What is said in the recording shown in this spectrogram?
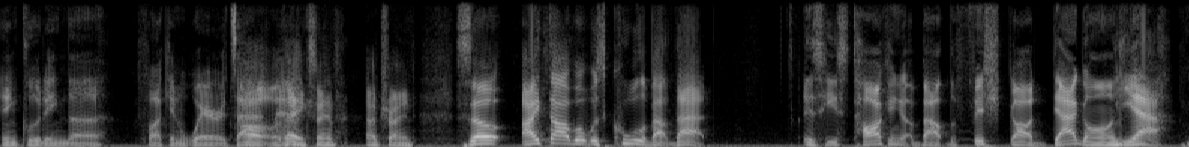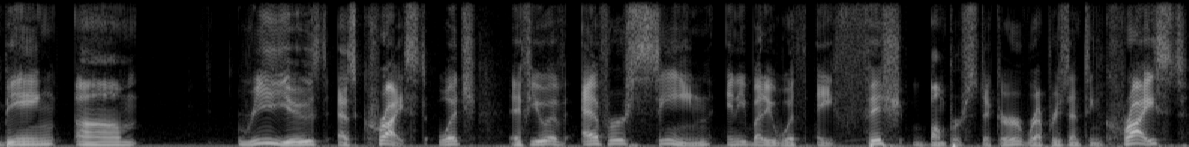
including the fucking where it's at. Oh, man. thanks, man. I'm trying. So I thought what was cool about that is he's talking about the fish god Dagon Yeah, being um, reused as Christ, which if you have ever seen anybody with a fish bumper sticker representing Christ,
